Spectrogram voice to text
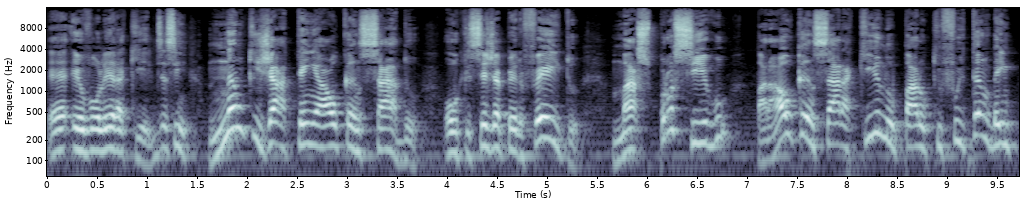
é, eu vou ler aqui. Ele diz assim: Não que já tenha alcançado ou que seja perfeito, mas prossigo para alcançar aquilo para o que fui também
